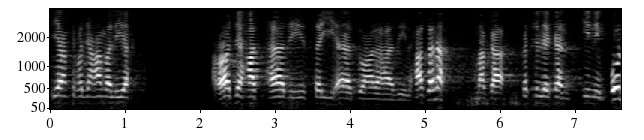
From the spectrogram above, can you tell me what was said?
yang sifatnya amaliyah rajahat hadhihi sayyi'atu ala hadhihi hasanah maka kejelekan ini pun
